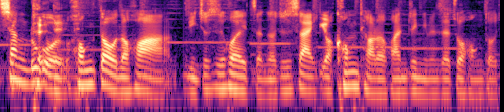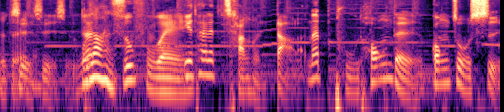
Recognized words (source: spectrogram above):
像如果烘豆的话，你就是会整个就是在有空调的环境里面在做烘豆，就对了。是是是，这样很舒服哎、因为它的场很大了，那普通的工作室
